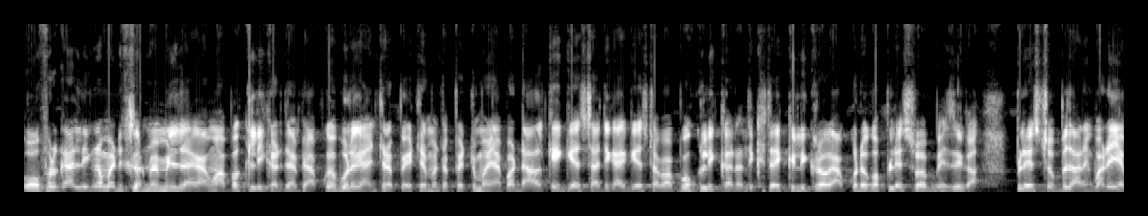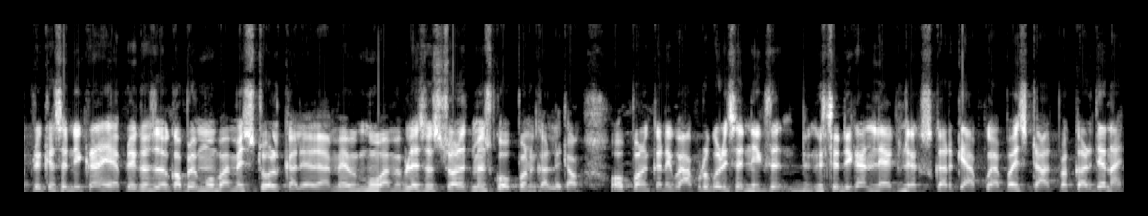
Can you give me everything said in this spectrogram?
ऑफ़र का लिंक मैं डिस्क्रिप्शन में मिल जाएगा, वहाँ पर क्लिक कर दें फिर आपको बोलेगा एंटर पेटीएम मतलब पेटीएम यहाँ पर डाल के गेस्ट आ जाएगा गेस्ट आपको क्लिक करना दिखता क्लिक करोगे, आपको देखो प्ले स्टोर भेजेगा। प्ले स्टोर पर जाने के बाद एप्लीकेशन निकला एप्लीकेशन को अपने मोबाइल में इंस्टॉल कर लेना है। मैं मोबाइल में प्ले स्टोर है मैं इसको ओपन कर लेता हूँ। ओपन करने के बाद आप आपको नीचे नीचे दिखा नेक्स्ट नेक्स्ट करके आपको यहाँ पर स्टार्ट पर कर देना है।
